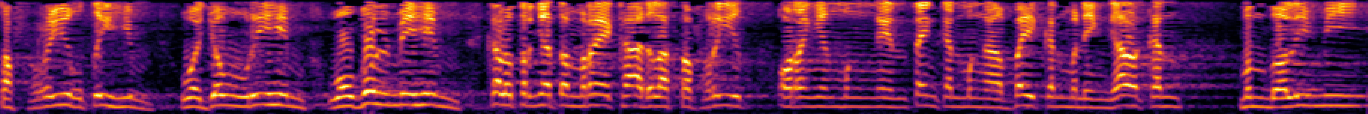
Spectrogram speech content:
Tafritihim, wa jawrihim, wa zulmihim. Kalau ternyata mereka adalah tafrit, orang yang mengentengkan, mengabaikan, meninggalkan, membalimi,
